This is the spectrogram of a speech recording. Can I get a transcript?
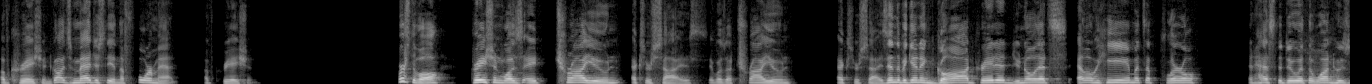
of creation. God's majesty in the format of creation. First of all, creation was a triune exercise. It was a triune exercise. In the beginning, God created. You know that's Elohim, it's a plural. It has to do with the one who's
